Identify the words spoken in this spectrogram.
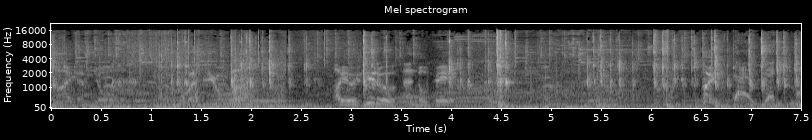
I am yours. What you want? Are you hero and obey? Direct my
